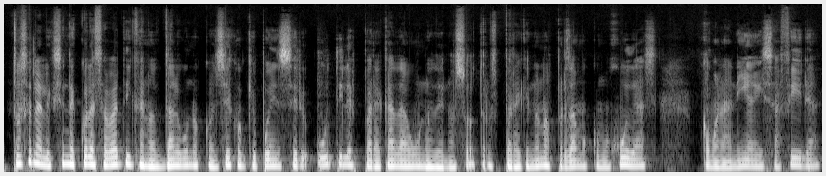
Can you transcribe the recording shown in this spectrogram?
Entonces la lección de escuela sabática nos da algunos consejos que pueden ser útiles para cada uno de nosotros, para que no nos perdamos como Judas, como Ananías y Zafira,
